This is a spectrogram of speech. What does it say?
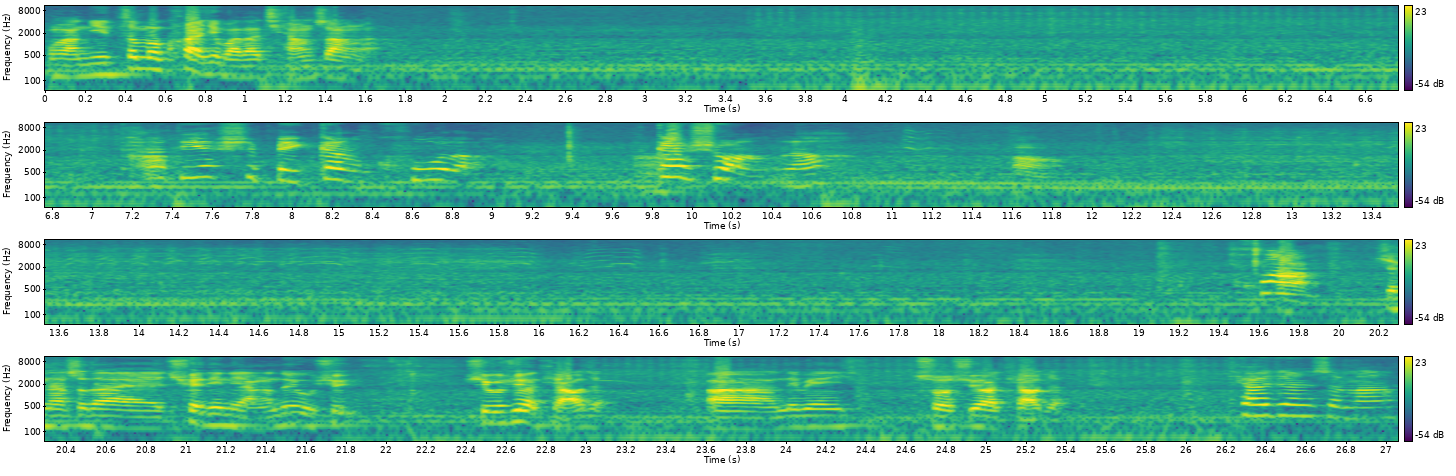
哇，你这么快就把他强上了！他爹是被干哭了，干爽了。啊。啊，现在是在确定两个队伍需需不需要调整啊？那边说需要调整，调整什么？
